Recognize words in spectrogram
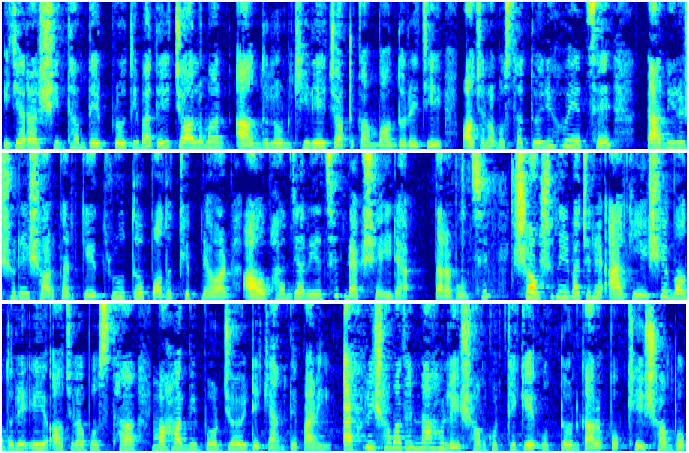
ইজারার সিদ্ধান্তের প্রতিবাদে চলমান আন্দোলন ঘিরে চট্টগ্রাম বন্দরে যে অচলাবস্থা তৈরি হয়েছে, তা নিরসনে সরকারকে দ্রুত পদক্ষেপ নেওয়ার আহ্বান জানিয়েছেন ব্যবসায়ীরা। তারা বলছেন, সংসদ নির্বাচনের আগে এসে বন্দরের এই অচলাবস্থা মহাবিপর্যয় ডেকে আনতে পারে। এখনই সমাধান না হলে সংকট থেকে উত্তর কারও পক্ষে সম্ভব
